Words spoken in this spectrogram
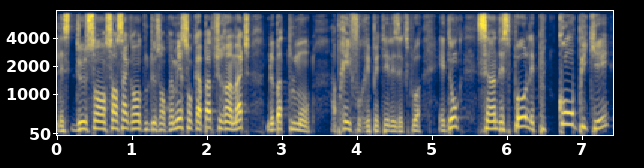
les 200, 150 ou 200 premières sont capables sur un match de battre tout le monde. Après, il faut répéter les exploits. Et donc, c'est un des sports les plus compliqués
